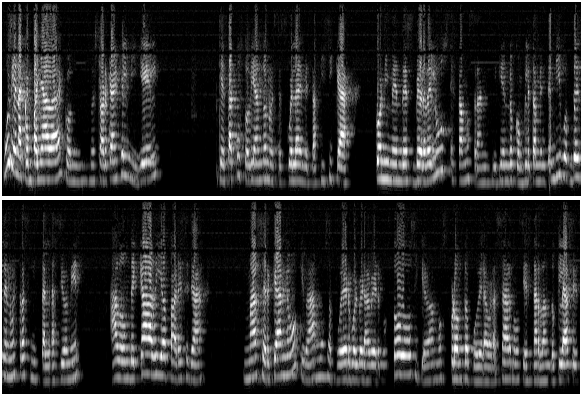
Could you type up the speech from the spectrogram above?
muy bien acompañada con nuestro arcángel Miguel, que está custodiando nuestra escuela de metafísica Connie Méndez Verde Luz. Estamos transmitiendo completamente en vivo desde nuestras instalaciones, a donde cada día parece ya más cercano, que vamos a poder volver a vernos todos y que vamos pronto a poder abrazarnos y a estar dando clases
